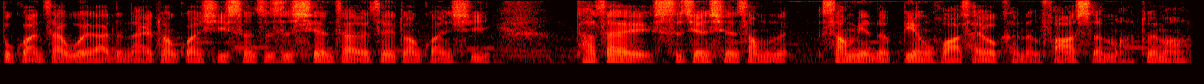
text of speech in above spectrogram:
不管在未来的哪一段关系，甚至是现在的这一段关系，它在时间线上的上面的变化才有可能发生嘛，对吗？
